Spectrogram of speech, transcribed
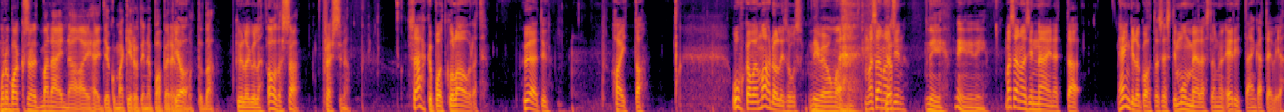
Mun on pakko sanoa, että mä näin nämä aiheet, joku mä kirjoitin ne paperille, Joo. mutta tota, Kyllä, kyllä. aloita sä, freshinä. Sähköpotkulaudat. Hyöty, haitta, uhka vai mahdollisuus? Nimenomaan. Mä sanoisin, Jos, niin, niin, niin, niin. mä sanoisin näin, että henkilökohtaisesti mun mielestä ne on erittäin käteviä.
